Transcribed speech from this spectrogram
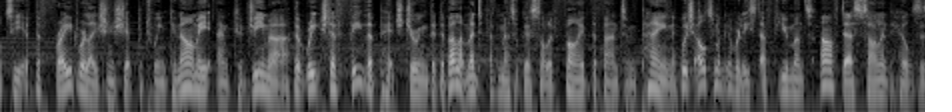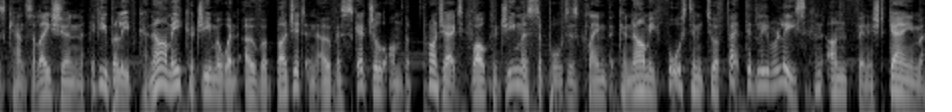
of the frayed relationship between Konami and Kojima that reached a fever pitch during the development of Metal Gear Solid 5 The Phantom Pain, which ultimately released a few months after Silent Hills' cancellation. If you believe Konami, Kojima went over budget and over schedule on the project, while Kojima's supporters claimed that Konami forced him to effectively release an unfinished game.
